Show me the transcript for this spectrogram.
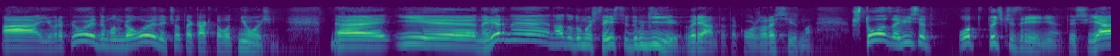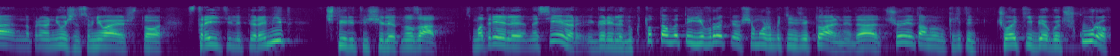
а европеоиды, монголоиды что-то как-то вот не очень. Э, и, наверное, надо думать, что есть и другие варианты такого же расизма. Что зависит от точки зрения. То есть я, например, не очень сомневаюсь, что строители пирамид – 4000 лет назад смотрели на север и говорили, ну кто там в этой Европе вообще может быть интеллектуальный, да, что там какие-то чуваки бегают в шкурах,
